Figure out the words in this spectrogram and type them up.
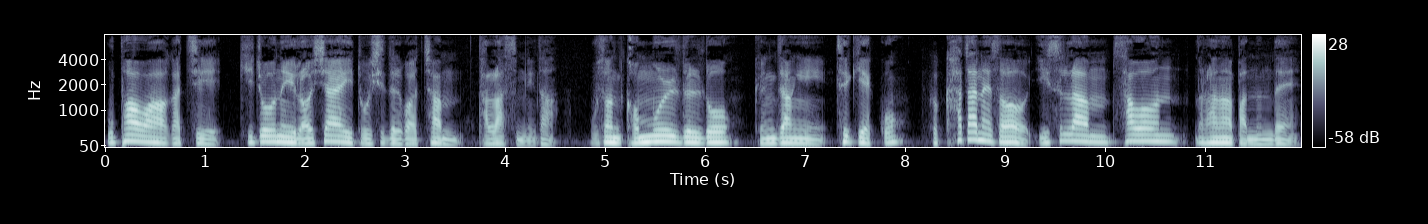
우파와 같이 기존의 러시아의 도시들과 참 달랐습니다. 우선 건물들도 굉장히 특이했고 그 카잔에서 이슬람 사원을 하나 봤는데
